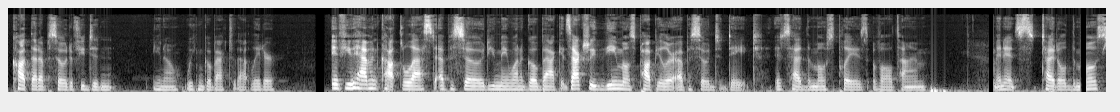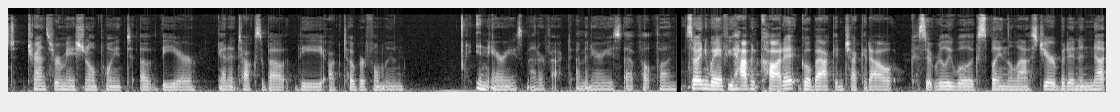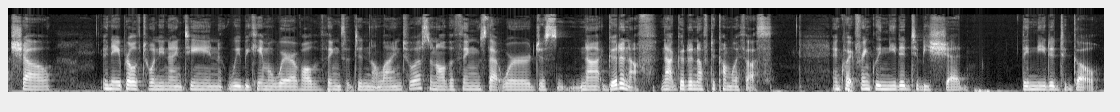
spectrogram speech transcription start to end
caught that episode. If you didn't, you know, we can go back to that later. If you haven't caught the last episode, you may want to go back. It's actually the most popular episode to date. It's had the most plays of all time. And it's titled The Most Transformational Point of the Year and it talks about the October full moon in Aries. Matter of fact, I'm in Aries. That felt fun. So, anyway, if you haven't caught it, go back and check it out because it really will explain the last year. But in a nutshell, in April of 2019, we became aware of all the things that didn't align to us and all the things that were just not good enough, not good enough to come with us. And quite frankly, needed to be shed. They needed to go.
